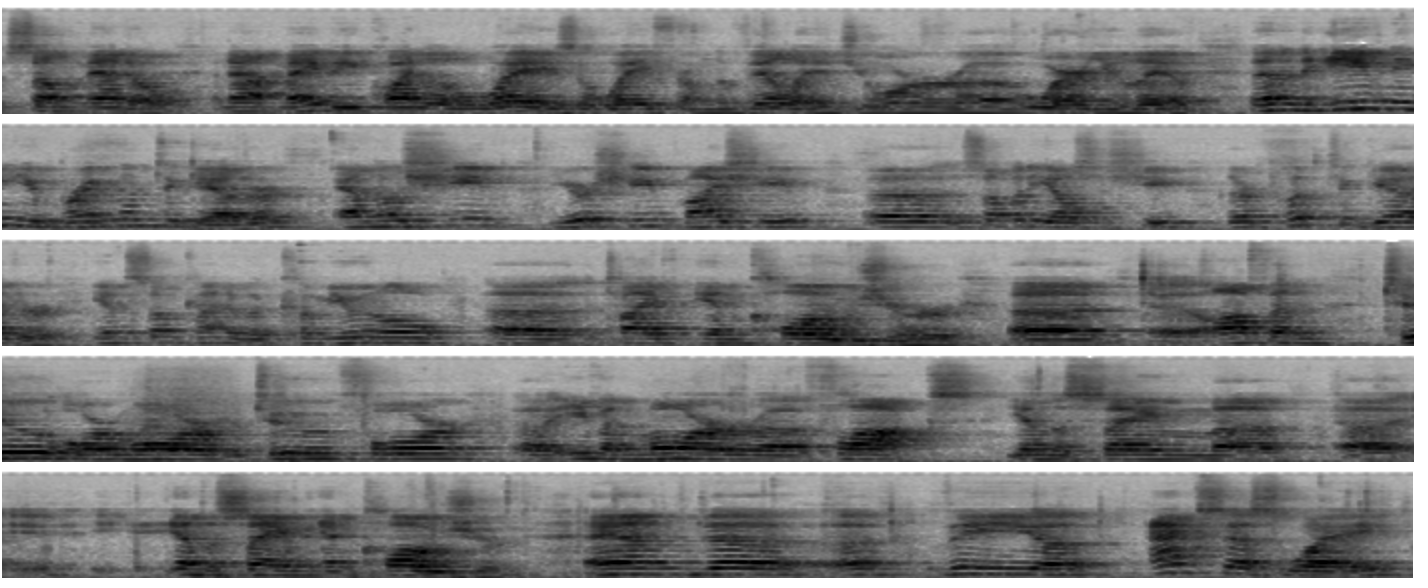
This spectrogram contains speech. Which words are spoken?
some meadow. Now, it may be quite a little ways away from the village or uh, where you live. Then in the evening, you bring them together, and those sheep, your sheep, my sheep, uh, somebody else's sheep, they're put together in some kind of a communal uh, type enclosure. Uh, uh, often two or more, two, four, uh, even more flocks in the same in the same enclosure. And the access way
